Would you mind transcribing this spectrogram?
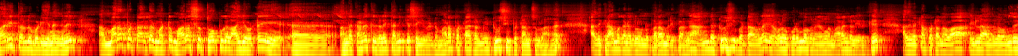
வரி தள்ளுபடி இனங்களில் மரப்பட்டாக்கள் மற்றும் அரசு தோப்புகள் ஆகியவற்றை அந்த கணக்குகளை தணிக்கை செய்ய வேண்டும். மரப்பட்டாக்கள் மீன் டூசி பெட்டான்னு சொல்லுவாங்க. அது கிராம கணக்கில் ஒன்று பராமரிப்பாங்க. அந்த டூசி பட்டாவில் எவ்வளோ பொறும்பக்க நிலங்கள் மரங்கள் இருக்குது அது வெட்டப்பட்டனவா? இல்லை அதில் வந்து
